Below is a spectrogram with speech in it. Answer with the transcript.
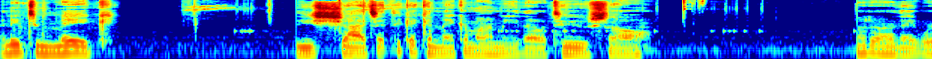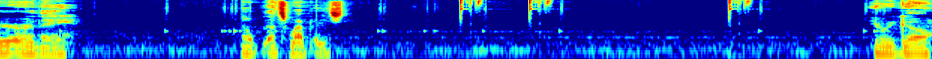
I need to make these shots. I think I can make them on me, though, too, so... What are they? Where are they? Nope, that's weapons. Here we go.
